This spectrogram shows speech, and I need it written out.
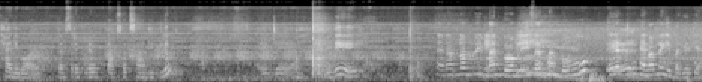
খাই দিব আৰু। তাৰপিছত এইফালে ফ্লাক্সত চাহ দি দিলোঁ। এতিয়া দেই। তলত বোলো ইমান গৰম লাগিছে ইমান বহু। এই ফেনত লাগিবাগে এতিয়া।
